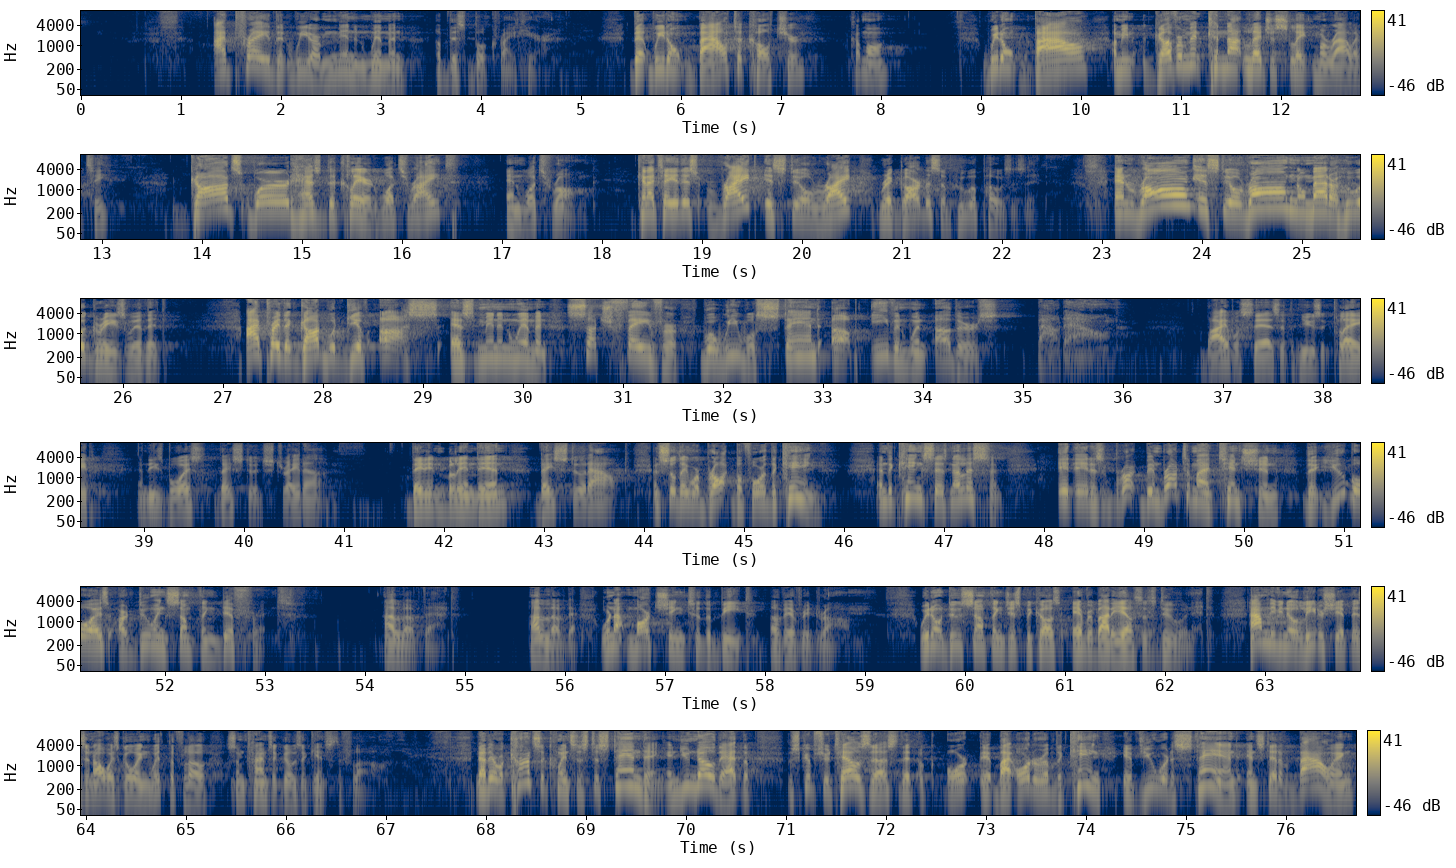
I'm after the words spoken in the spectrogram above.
I pray that we are men and women of this book right here. That we don't bow to culture. Come on. We don't bow. I mean, government cannot legislate morality. God's word has declared what's right and what's wrong. Can I tell you this? Right is still right regardless of who opposes it. And wrong is still wrong no matter who agrees with it. I pray that God would give us, as men and women, such favor where we will stand up even when others bow down. The Bible says that the music played, and these boys, they stood straight up. They didn't blend in, they stood out. And so they were brought before the king. And the king says, Now listen, it, it has brought, been brought to my attention that you boys are doing something different. I love that. I love that. We're not marching to the beat of every drum. We don't do something just because everybody else is doing it. How many of you know leadership isn't always going with the flow? Sometimes it goes against the flow. Now, there were consequences to standing, and you know that. The, the scripture tells us that uh, or, eh, by order of the king, if you were to stand instead of bowing,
